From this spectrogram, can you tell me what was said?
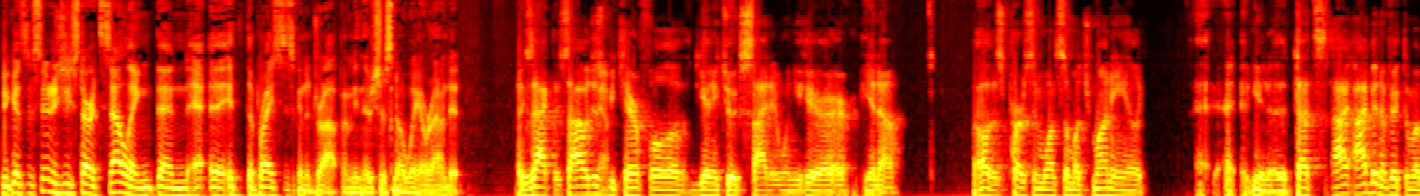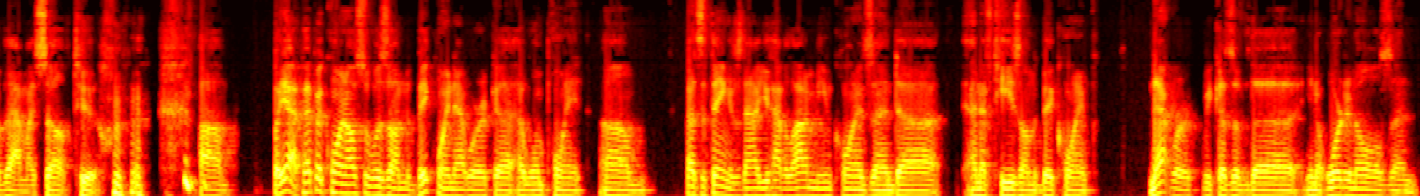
because as soon as you start selling, then uh, it, the price is going to drop. I mean, there's just no way around it. Exactly. So I would just yeah. be careful of getting too excited when you hear, you know, oh, this person wants so much money. Like, uh, uh, you know, that's, I, have been a victim of that myself too. um, but yeah, Pepe Coin also was on the Bitcoin network uh, at one point. Um, that's the thing is now you have a lot of meme coins and, uh, NFTs on the Bitcoin network because of the, you know, ordinals and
